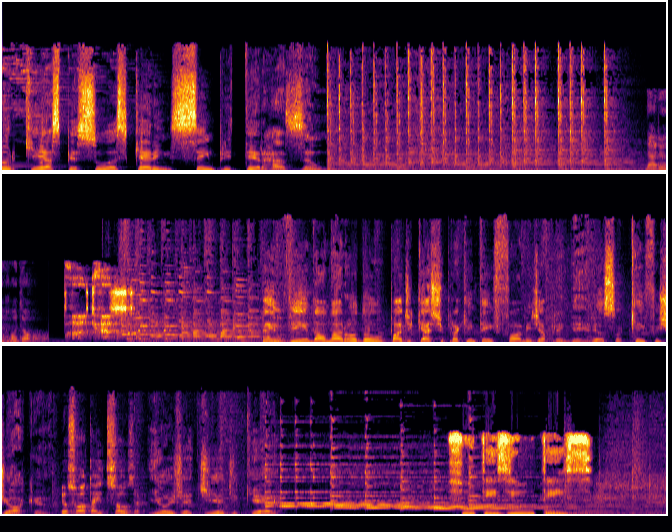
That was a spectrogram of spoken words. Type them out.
Por que as pessoas querem sempre ter razão? Naruhodo. Bem-vindo ao Naruhodô, podcast para quem tem fome de aprender. Eu sou Ken Fujioka. Eu sou o Altair de Souza. E hoje é dia de quê? Fúteis e úteis.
